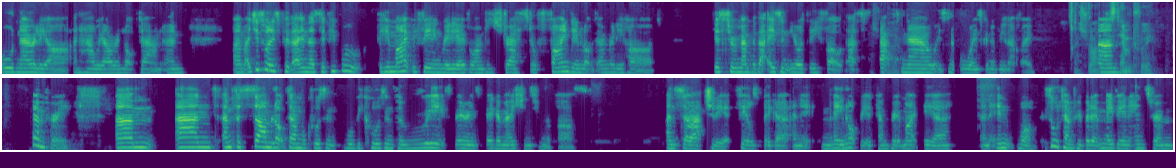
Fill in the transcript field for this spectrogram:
ordinarily are and how we are in lockdown. And um, I just wanted to put that in there so people who might be feeling really overwhelmed and stressed or finding lockdown really hard, just to remember that isn't your default. That's that's, that's right. now. It's not always going to be that way. That's right. Um, it's temporary. Temporary. Um, and and for some, lockdown will cause will be causing to re-experience big emotions from the past and so actually it feels bigger and it may not be a temporary it might be a an in well it's all temporary but it may be an interim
